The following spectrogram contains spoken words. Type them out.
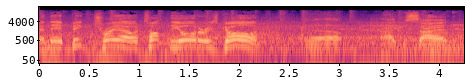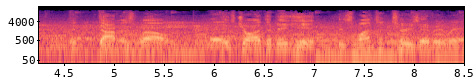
and their big trio atop the order is gone. Well, I hate to say it, but dumb as well. He's tried the big hit. There's ones and twos everywhere.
